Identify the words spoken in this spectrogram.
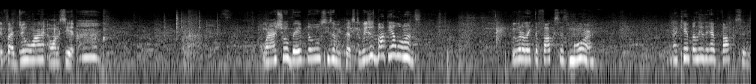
if I do want it, I want to see it. when I show Babe those, he's gonna be pissed because we just bought the other ones. We would have liked the foxes more. I can't believe they have foxes.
